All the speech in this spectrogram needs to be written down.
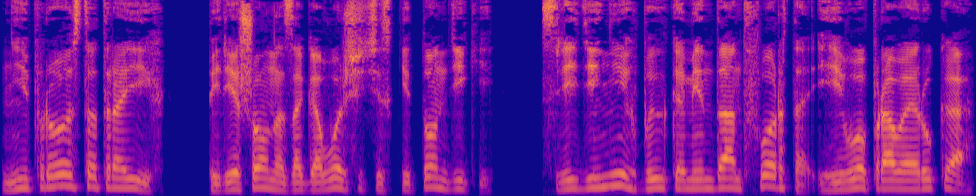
Не просто троих, Перешел на заговорщический тон Дикий. Среди них был комендант форта и его правая рука.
